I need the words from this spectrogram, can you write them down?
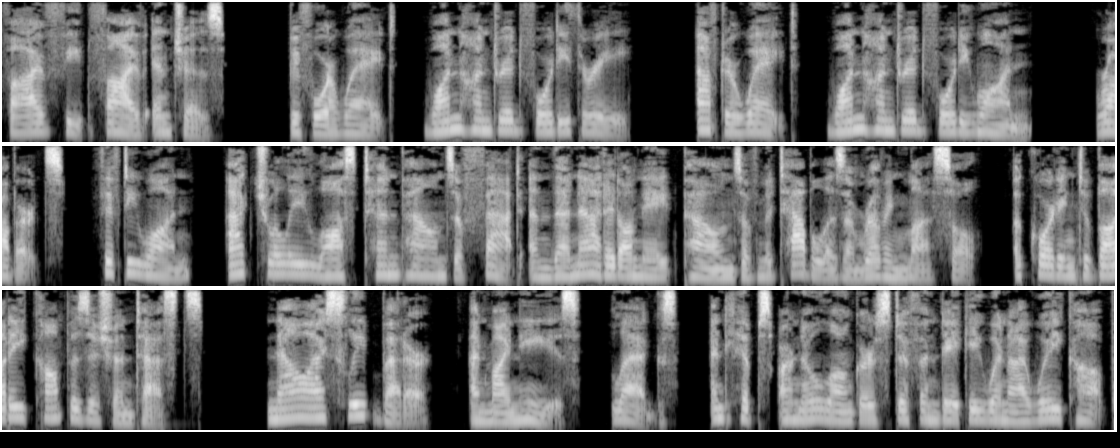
5 feet 5 inches. Before weight, 143. After weight, 141. Roberts, 51, actually lost 10 pounds of fat and then added on 8 pounds of metabolism revving muscle, according to body composition tests. Now I sleep better, and my knees, legs, and hips are no longer stiff and achy when I wake up.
